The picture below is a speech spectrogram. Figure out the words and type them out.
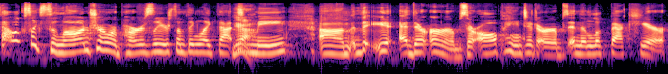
that looks like cilantro or parsley or something like that Yeah. to me. Um, the- they're herbs. They're all painted herbs. And then look back here.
